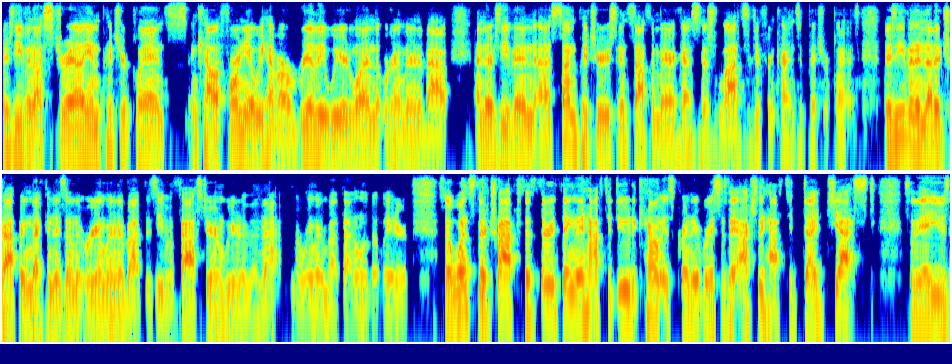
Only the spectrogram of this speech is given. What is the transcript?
There's even Australian pitcher plants. In California, we have a really weird one that we're going to learn about. And there's even uh, sun pitchers in South America. So there's lots of different kinds of pitcher plants. There's even another trapping mechanism that we're going to learn about that's even faster and weirder than that. But we're going to learn about that a little bit later. So once they're trapped, the third thing they have to do to count as carnivorous is they actually have to digest. So they use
